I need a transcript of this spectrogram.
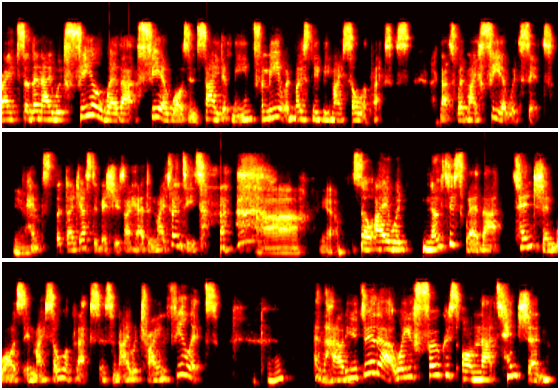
Right. So then I would feel where that fear was inside of me. And for me, it would mostly be my solar plexus. That's where my fear would sit. Yeah. Hence the digestive issues I had in my 20s. ah, yeah. So I would notice where that tension was in my solar plexus and I would try and feel it. Okay. And how do you do that? Well, you focus on that tension.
